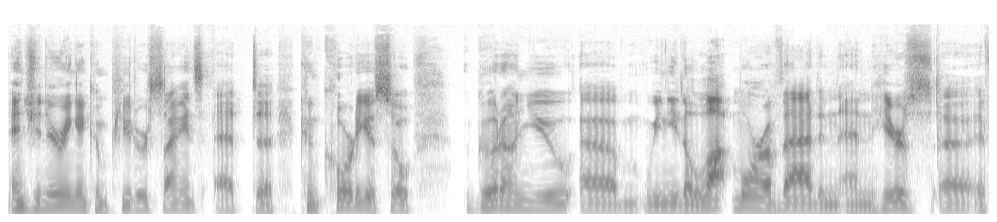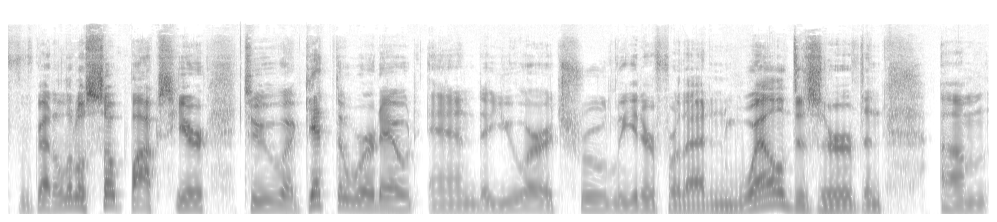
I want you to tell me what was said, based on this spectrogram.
Engineering and Computer Science at uh, Concordia. So good on you. Um, we need a lot more of that. And and here's uh, if we've got a little soapbox here to uh, get the word out, and uh, you are a true leader for that, and well deserved. And um,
